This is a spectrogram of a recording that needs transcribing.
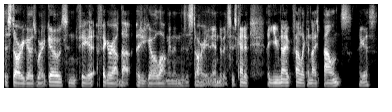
the story goes where it goes, and figure figure out that as you go along, and then there's a story at the end of it. So it's kind of you now found like a nice balance, I guess,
